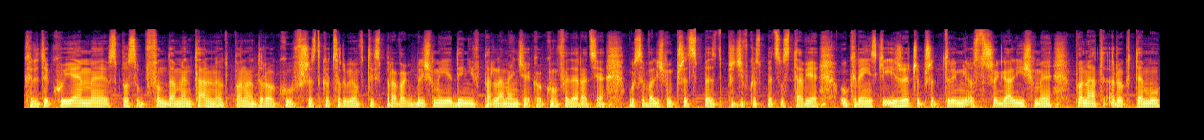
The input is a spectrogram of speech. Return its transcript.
Krytykujemy w sposób fundamentalny od ponad roku wszystko, co robią w tych sprawach. Byliśmy jedyni w parlamencie jako Konfederacja. Głosowaliśmy przed spec, przeciwko specustawie ukraińskiej i rzeczy, przed którymi ostrzegaliśmy ponad rok temu,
